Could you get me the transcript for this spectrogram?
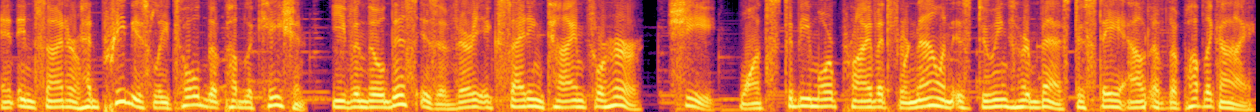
An insider had previously told the publication, even though this is a very exciting time for her, she wants to be more private for now and is doing her best to stay out of the public eye.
